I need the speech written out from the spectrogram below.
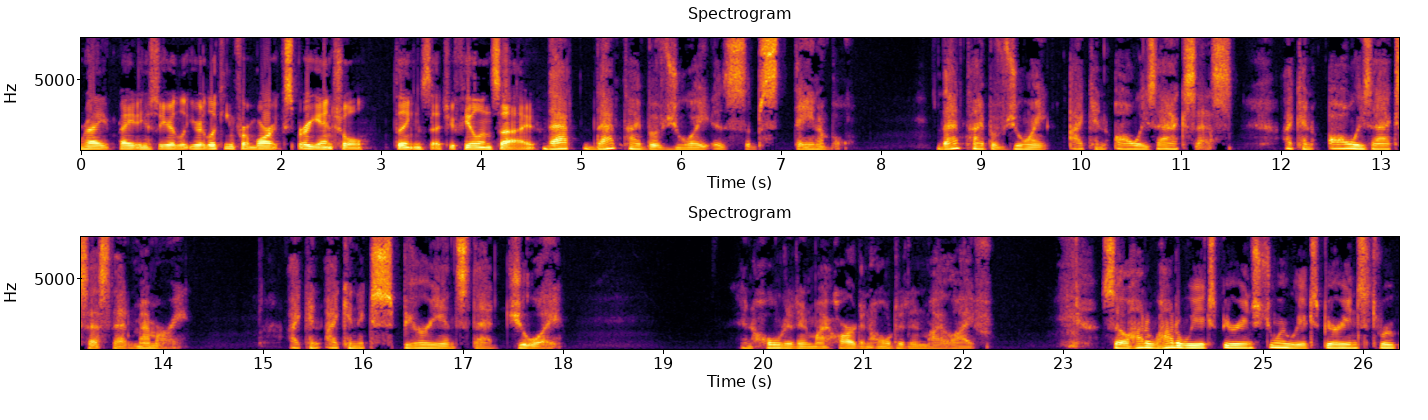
Right, right. So you're, you're looking for more experiential things that you feel inside. That, that type of joy is sustainable. That type of joy I can always access. I can always access that memory. I can, I can experience that joy and hold it in my heart and hold it in my life. So how do how do we experience joy? We experience through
